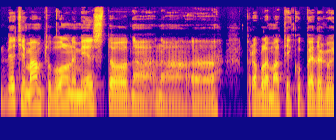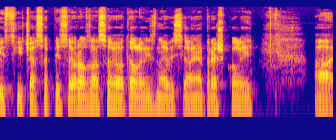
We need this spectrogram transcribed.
viete, mám tu voľné miesto na, na uh, problematiku pedagogických časopisov, rozhlasového televízneho vysielania pre školy a uh,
